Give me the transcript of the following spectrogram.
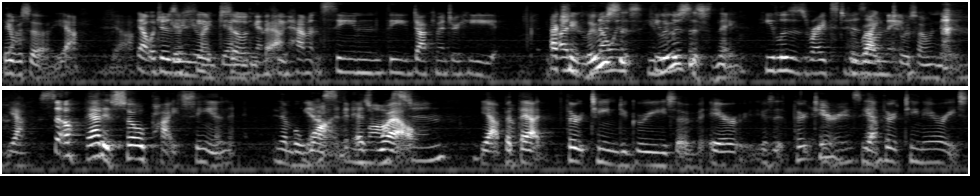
There was a yeah, yeah. Yeah, which is a getting huge. So again, back. if you haven't seen the documentary, he actually loses he, lo- loses his name, He loses rights to his right own name. to his own name. Yeah. So That is so Piscean, number yes, one, as well. in. Yeah, but that 13 degrees of air, is it 13? Aries, Yeah, yeah. 13 Aries.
